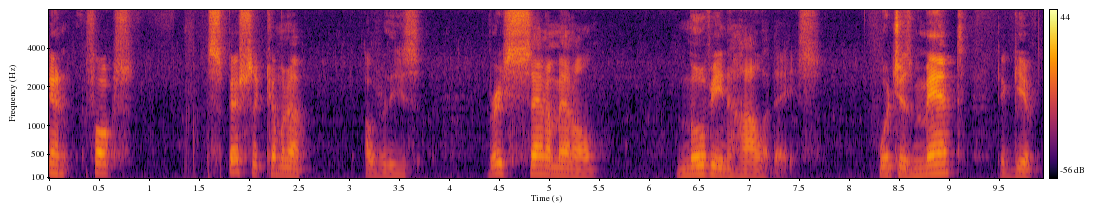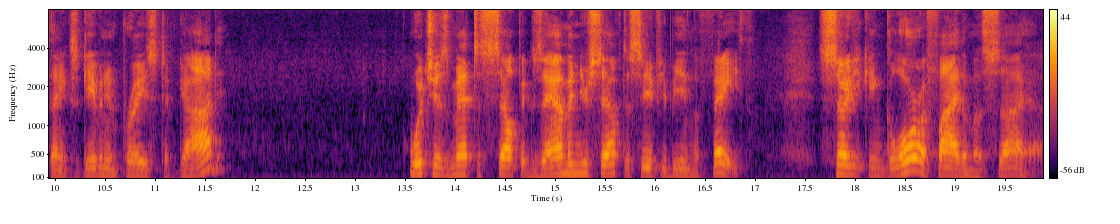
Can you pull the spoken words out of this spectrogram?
And folks, especially coming up over these very sentimental, moving holidays, which is meant to give thanksgiving and praise to God, which is meant to self examine yourself to see if you be in the faith, so you can glorify the Messiah,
